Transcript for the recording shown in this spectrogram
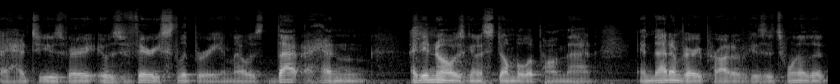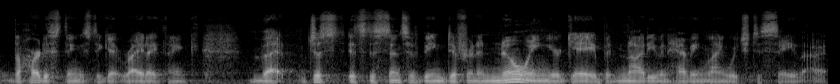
I had to use very it was very slippery and that was that I hadn't I didn't know I was going to stumble upon that. And that I'm very proud of because it's one of the, the hardest things to get right, I think. That just it's the sense of being different and knowing you're gay but not even having language to say that.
